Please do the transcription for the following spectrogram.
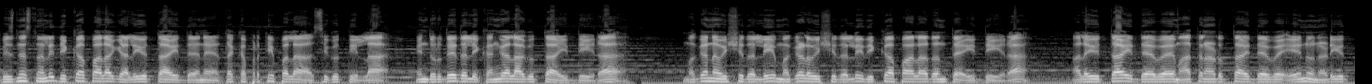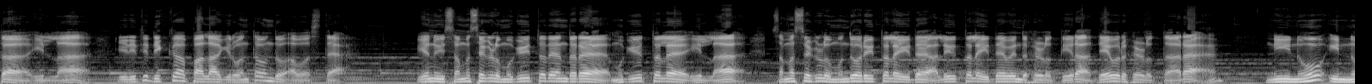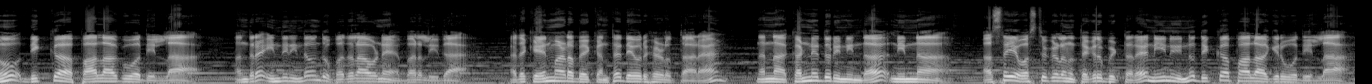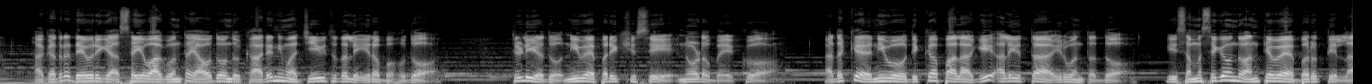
ಬಿಸ್ನೆಸ್ನಲ್ಲಿ ದಿಕ್ಕಾಪಾಲಾಗಿ ಅಲಿಯುತ್ತಾ ಇದ್ದೇನೆ. ತಕ್ಕ ಪ್ರತಿಫಲ ಸಿಗುತ್ತಿಲ್ಲ. ಎಂದು ಹೃದಯದಲ್ಲಿ ಕಂಗಾಲಾಗುತ್ತಾ ಇದ್ದೀರಾ? ಮಗನ ವಿಷಯದಲ್ಲಿ, ಮಗಳ ವಿಷಯದಲ್ಲಿ ದಿಕ್ಕಾಪಾಲಾದಂತೆ ಇದ್ದೀರಾ? ಅಲೆಯುತ್ತಾ ಇದ್ದೇವೆ, ಮಾತನಾಡುತ್ತಾ ಇದ್ದೇವೆ, ಏನು ನಡೆಯುತ್ತಾ ಇಲ್ಲ? ಈ ರೀತಿ ದಿಕ್ಕಾಪಾಲಾಗಿರುವಂತ ಒಂದು ಅವಸ್ಥೆ. ಏನು ಈ ಸಮಸ್ಯೆಗಳು ಮುಗಿಯುತ್ತದೆ ಅಂದರೆ ಮುಗಿಯುತ್ತಲೇ ಇಲ್ಲ. ಸಮಸ್ಯೆಗಳು ಮುಂದುವರಿಯುತ್ತಲೇ ಇದೆ, ಅಲಿಯುತ್ತಲೇ ಇದ್ದೇವೆಂದು ಹೇಳುತ್ತೀರಾ? ದೇವರು ಹೇಳುತ್ತಾರೆ, ನೀನು ಇನ್ನು ದಿಕ್ಕ ಪಾಲಾಗುವುದಿಲ್ಲ ಅಂದ್ರೆ ಇಂದಿನಿಂದ ಒಂದು ಬದಲಾವಣೆ ಬರಲಿದೆ. ಅದಕ್ಕೆ ಏನ್ ಮಾಡಬೇಕಂತೆ ದೇವರು ಹೇಳುತ್ತಾರೆ? ನನ್ನ ಕಣ್ಣೆದುರಿನಿಂದ ನಿನ್ನ ಅಸಹ್ಯ ವಸ್ತುಗಳನ್ನು ತೆಗೆದು ಬಿಟ್ಟರೆ ನೀನು ಇನ್ನು ದಿಕ್ಕ ಪಾಲಾಗಿರುವುದಿಲ್ಲ ಹಾಗಾದ್ರೆ ದೇವರಿಗೆ ಅಸಹ್ಯವಾಗುವಂತ ಯಾವುದೋ ಒಂದು ಕಾರ್ಯ ನಿಮ್ಮ ಜೀವಿತದಲ್ಲಿ ಇರಬಹುದು. ತಿಳಿಯದು, ನೀವೇ ಪರೀಕ್ಷಿಸಿ ನೋಡಬೇಕು. ಅದಕ್ಕೆ ನೀವು ದಿಕ್ಕಪಾಲಾಗಿ ಅಲೆಯುತ್ತಾ ಇರುವಂತದ್ದು. ಈ ಸಮಸ್ಯೆಗೆ ಒಂದು ಅಂತ್ಯವೇ ಬರುತ್ತಿಲ್ಲ.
